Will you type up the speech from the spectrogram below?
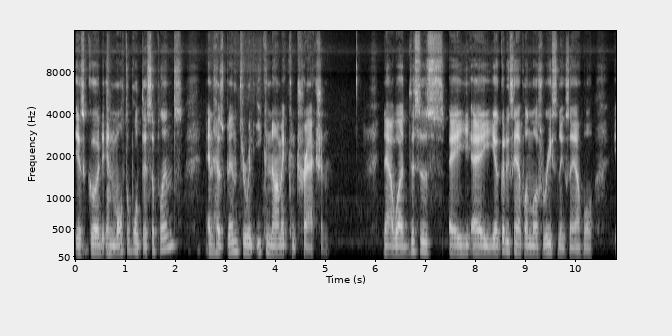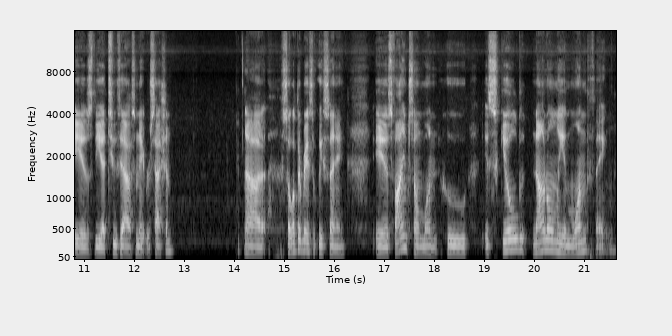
is good in multiple disciplines and has been through an economic contraction. Now, uh, this is a, a, a, good example, and the most recent example is the uh, 2008 recession. Uh, so, what they're basically saying is find someone who is skilled not only in one thing,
